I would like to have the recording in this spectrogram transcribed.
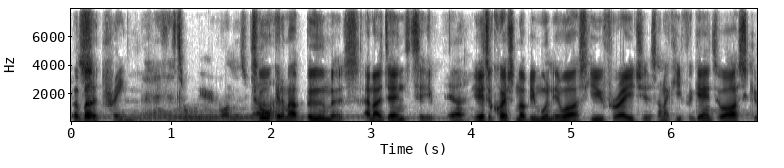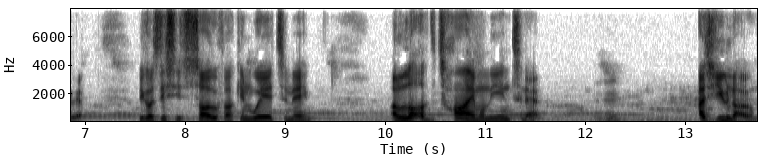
But Supreme. That's a weird one as well. talking about boomers and identity, Yeah. here's a question I've been wanting to ask you for ages, and I keep forgetting to ask you it because this is so fucking weird to me. A lot of the time on the internet, Mhm. as you know,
